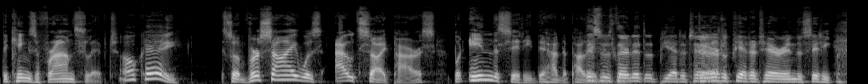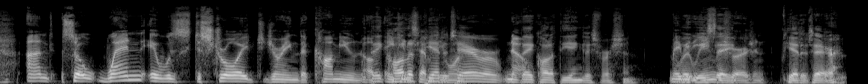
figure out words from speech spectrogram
the kings of France lived. Okay. So Versailles was outside Paris, but in the city they had the Palais This was their little pied a The terre. little pied a terre in the city. And so when it was destroyed during the commune of they call it pied a terre, or no. they call it the English version? Maybe the English version. pied à terre.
